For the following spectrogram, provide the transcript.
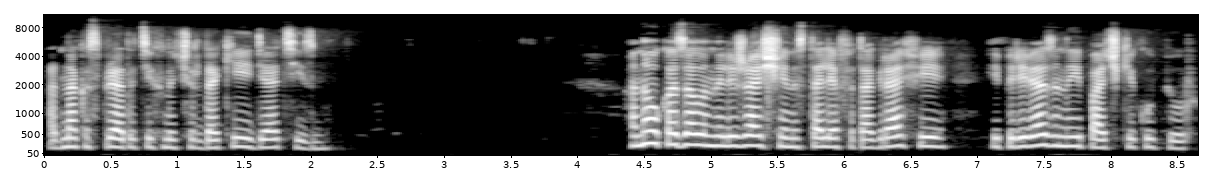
однако спрятать их на чердаке – идиотизм. Она указала на лежащие на столе фотографии и перевязанные пачки купюр.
